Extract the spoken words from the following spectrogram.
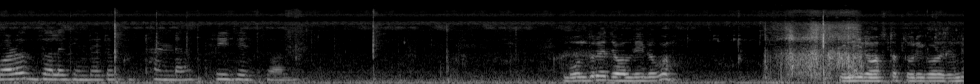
বরফ জলে কিন্তু এটা খুব ঠান্ডা ফ্রিজের জল। বন্ধুরা জল দিয়ে দেবো। চিনি রসটা তৈরি করার জন্য।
